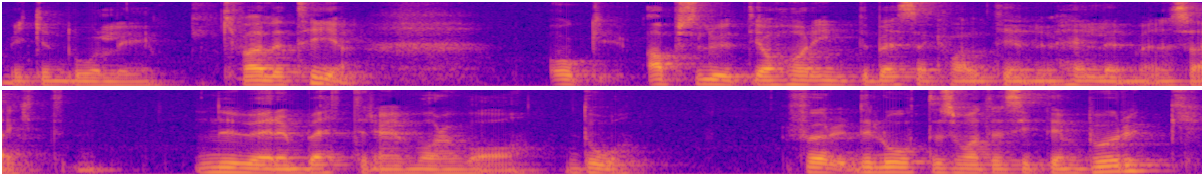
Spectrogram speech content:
vilken dålig kvalitet. Och absolut, jag har inte bästa kvalitet nu heller men sagt, nu är den bättre än vad den var då. För det låter som att jag sitter i en burk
